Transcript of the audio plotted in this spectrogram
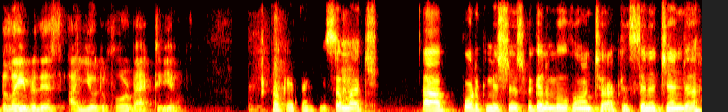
belabor this. I yield the floor back to you. Okay, thank you so much. Uh, Board of Commissioners, we're going to move on to our consent agenda.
